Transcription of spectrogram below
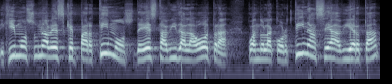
Dijimos una vez que partimos de esta vida a la otra, cuando la cortina sea abierta,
